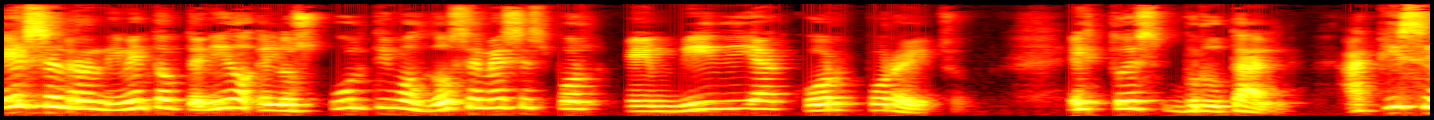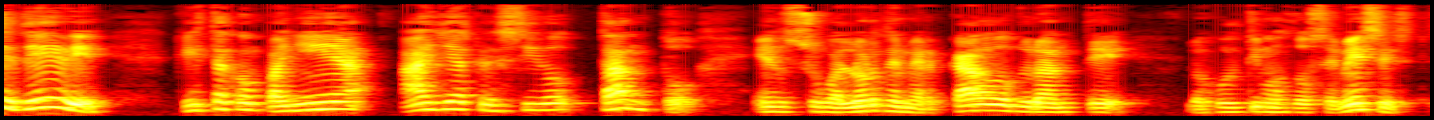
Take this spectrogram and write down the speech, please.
Es el rendimiento obtenido en los últimos 12 meses por Nvidia Corporation. Esto es brutal. ¿A qué se debe que esta compañía haya crecido tanto en su valor de mercado durante los últimos 12 meses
